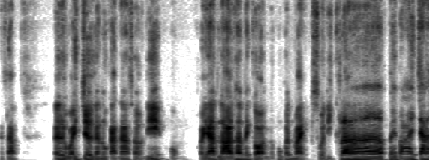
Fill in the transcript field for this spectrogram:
นะครับ แล้วเดี๋ยวไว้เจอกันโอกาสหน้าสำหรับวันนี้ ผมขออนุญาตลาท่านไปก่อนแล้วพบกันใหม่ สวัสดีครับ บ๊ายบายจ้า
